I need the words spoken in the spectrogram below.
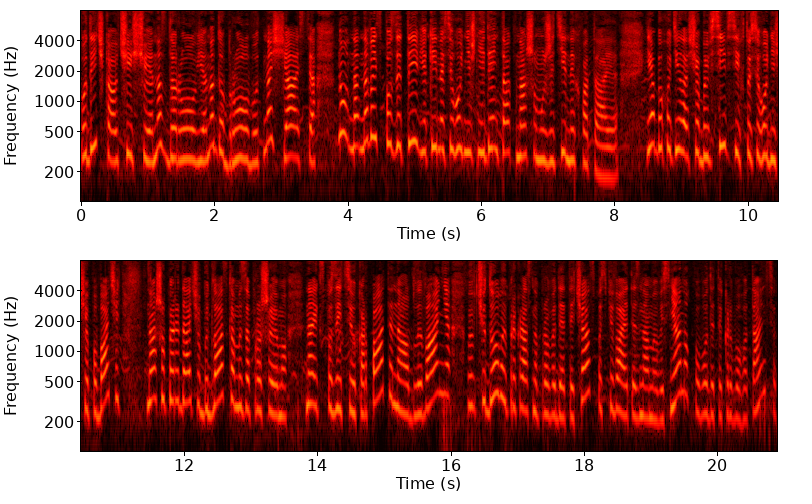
водичка очищує на здоров'я, на добробут, на щастя, ну на, на весь позитив, який на сьогоднішній день так в нашому житті не вистачає. Я би хотіла, щоб всі, всі, хто сьогодні ще побачить нашу передачу, будь ласка, ми запрошуємо на експозицію Карпати, на обливання. Ви чудово і прекрасно проведете час, поспіваєте з нами веснянок, поводите кривого танцю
